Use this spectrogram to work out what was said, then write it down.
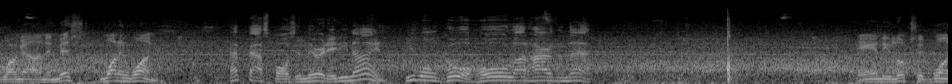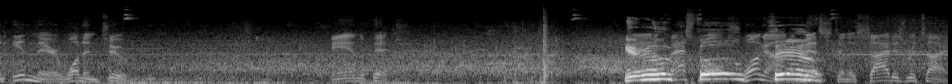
Swung on and missed 1 and 1. That fastball's in there at 89. He won't go a whole lot higher than that. And he looks at one in there 1 and 2. And the pitch. You're out. Fastball Boom. swung on Sit and down. missed, and the side is retired.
